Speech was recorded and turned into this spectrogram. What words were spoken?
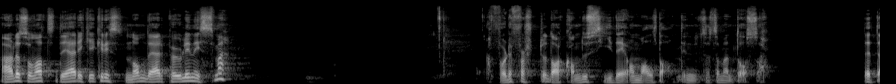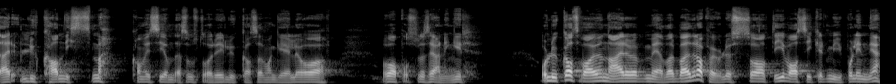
Er det sånn at det er ikke kristendom, det er paulinisme? For det første, da kan du si det om alt annet i Nyttestamentet også. Dette er lukanisme, kan vi si om det som står i Lukas' evangeliet og, og apostlenes gjerninger. Og Lukas var jo nær medarbeider av Paulus, så de var sikkert mye på linje.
